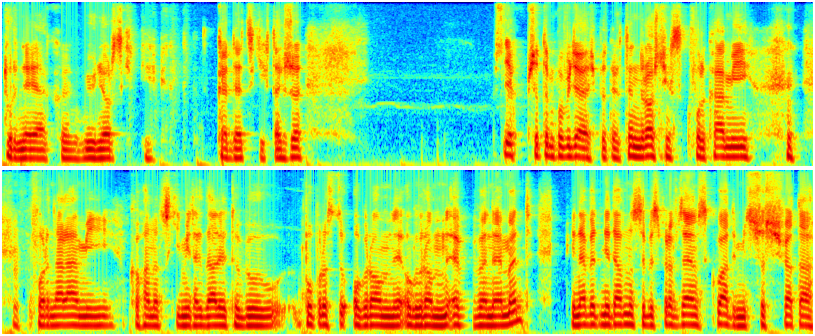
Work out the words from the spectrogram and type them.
turniejach juniorskich, kadeckich. Także jak przedtem powiedziałeś, Piotr, ten rocznik z kwolkami, fornalami, kochanowskimi i tak dalej, to był po prostu ogromny, ogromny ewenement. I nawet niedawno sobie sprawdzałem skład mistrzów świata,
